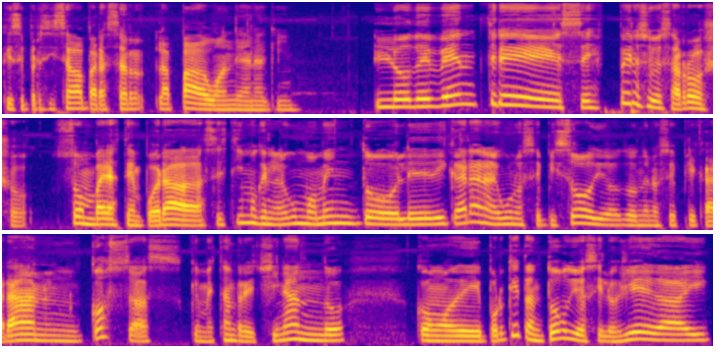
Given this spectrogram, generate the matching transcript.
que se precisaba para ser la Padawan de Anakin. Lo de Ventres espero su desarrollo. Son varias temporadas. Estimo que en algún momento le dedicarán algunos episodios donde nos explicarán cosas que me están rechinando, como de por qué tanto odio hacia los Jedi,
